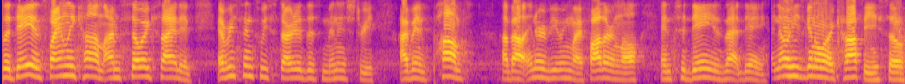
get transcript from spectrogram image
The day has finally come. I'm so excited. Ever since we started this ministry, I've been pumped about interviewing my father in law, and today is that day. I know he's going to want coffee, so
